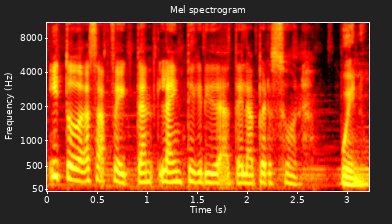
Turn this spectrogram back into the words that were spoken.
y todas afectan la integridad de la persona. Bueno,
